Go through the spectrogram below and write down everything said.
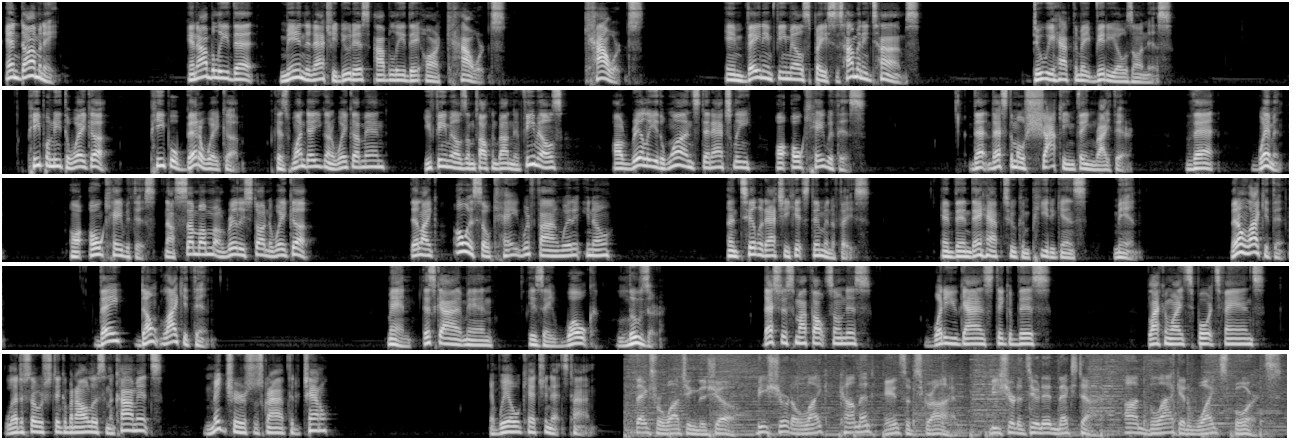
and dominate. And I believe that men that actually do this, I believe they are cowards. Cowards. Invading female spaces. How many times do we have to make videos on this? People need to wake up. People better wake up because one day you're going to wake up, man. You females I'm talking about, and the females are really the ones that actually are okay with this. That that's the most shocking thing right there. That women are okay with this. Now some of them are really starting to wake up. They're like, "Oh, it's okay. We're fine with it," you know. Until it actually hits them in the face. And then they have to compete against men. They don't like it then. They don't like it then. Man, this guy, man, is a woke loser. That's just my thoughts on this. What do you guys think of this? Black and white sports fans, let us know what you think about all this in the comments. Make sure to subscribe to the channel. And we'll catch you next time. Thanks for watching the show. Be sure to like, comment, and subscribe. Be sure to tune in next time on Black and White Sports.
